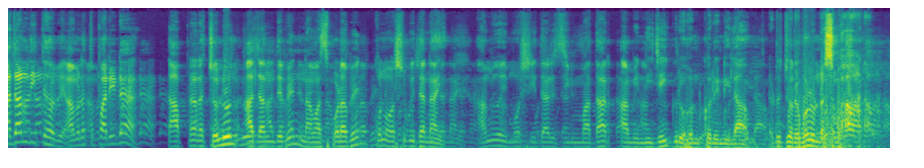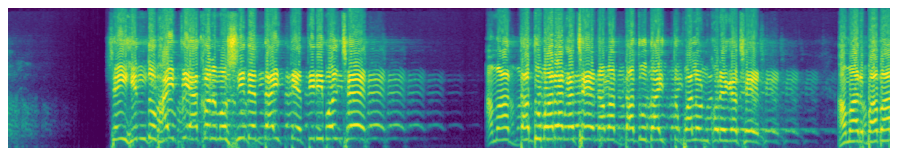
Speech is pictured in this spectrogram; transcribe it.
আজান দিতে হবে আমরা তো পারি না। তা আপনারা চলুন আজান দেবেন নামাজ পড়াবেন কোনো অসুবিধা নাই। আমি ওই মসজিদার জিম্মাদার আমি নিজেই গ্রহণ করে নিলাম। একটু জোরে বলুন না সুবহানাল্লাহ। সেই হিন্দু ভাইটি এখন মসজিদের দায়িত্বে তিনি বলছেন আমার দাদু মারা গেছেন আমার দাদু দায়িত্ব পালন করে গেছেন। আমার বাবা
